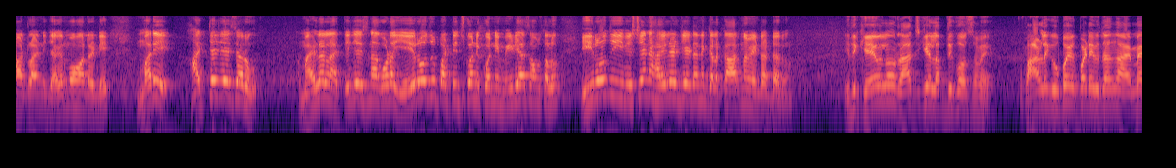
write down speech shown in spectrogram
మాట్లాడిన జగన్మోహన్ రెడ్డి. మరి హత్య చేశారు. మహిళలను హత్య చేసినా కూడా ఏ రోజు పట్టించుకొని కొన్ని మీడియా సంస్థలు ఈరోజు ఈ విషయాన్ని హైలైట్ చేయడానికి గల కారణం ఏంటంటారు? ఇది కేవలం రాజకీయ లబ్ధి కోసమే. వాళ్ళకి ఉపయోగపడే విధంగా ఎంఏ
